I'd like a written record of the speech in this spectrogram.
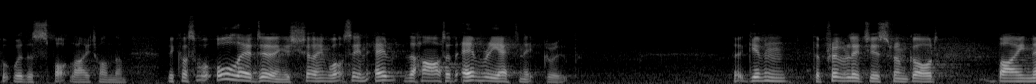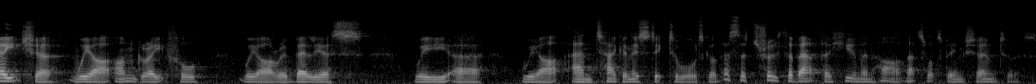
put with a spotlight on them. Because all they're doing is showing what's in ev- the heart of every ethnic group. That given the privileges from God, by nature, we are ungrateful, we are rebellious, we, uh, we are antagonistic towards God. That's the truth about the human heart. That's what's being shown to us.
